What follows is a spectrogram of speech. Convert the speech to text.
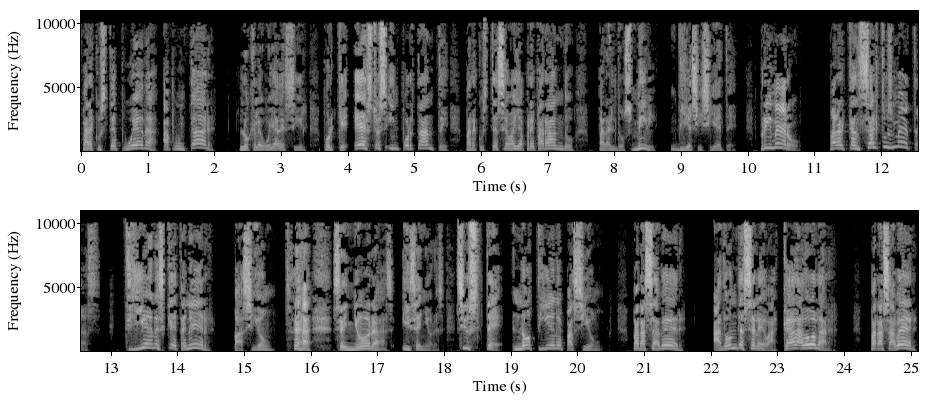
para que usted pueda apuntar lo que le voy a decir, porque esto es importante para que usted se vaya preparando para el 2017. Primero, para alcanzar tus metas, tienes que tener pasión. Señoras y señores, si usted no tiene pasión para saber a dónde se le va cada dólar, para saber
